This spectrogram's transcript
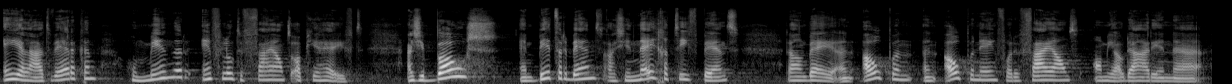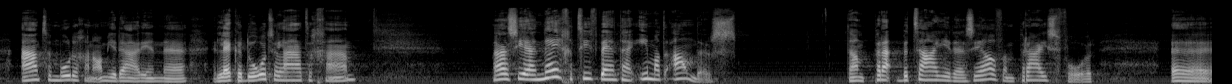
in je laat werken, hoe minder invloed de vijand op je heeft. Als je boos en bitter bent, als je negatief bent, dan ben je een, open, een opening voor de vijand om jou daarin uh, aan te moedigen, om je daarin uh, lekker door te laten gaan. Maar als je negatief bent naar iemand anders, dan betaal je daar zelf een prijs voor. Uh,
